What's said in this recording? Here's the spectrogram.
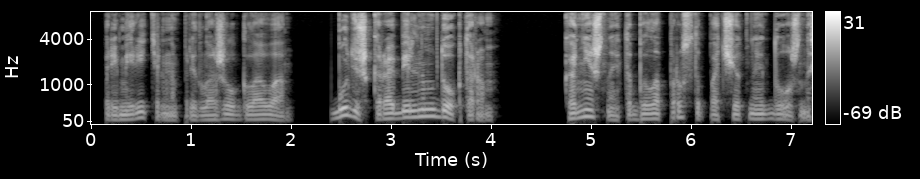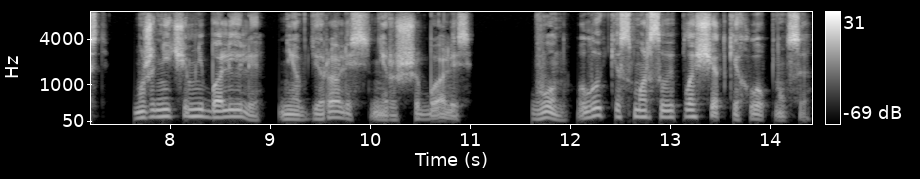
— примирительно предложил Голован. «Будешь корабельным доктором». Конечно, это была просто почетная должность. Мы же ничем не болели, не обдирались, не расшибались. Вон, Локи с марсовой площадки хлопнулся,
